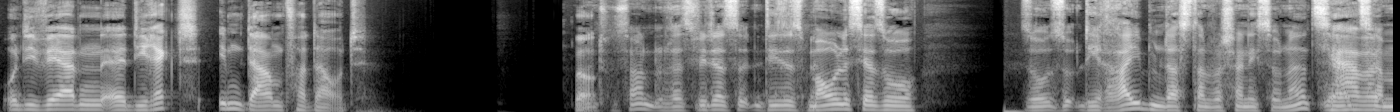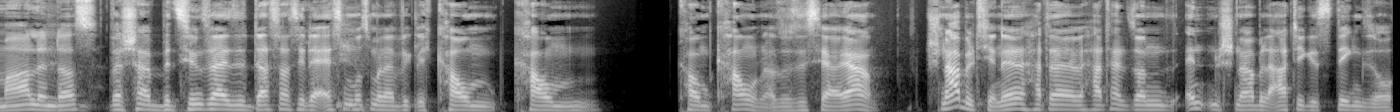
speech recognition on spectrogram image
und die werden äh, direkt im Darm verdaut. Ja. Interessant. Und das das, dieses Maul ist ja so, So, so, die reiben das dann wahrscheinlich so, ne? Zer, Ja, zermahlen das. Wahrscheinlich, beziehungsweise das, was sie da essen, muss man da wirklich kaum, kaum, kaum kauen. Also es ist ja, ja, Schnabeltier, ne? Hat, er, hat halt so ein Entenschnabelartiges Ding, so.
